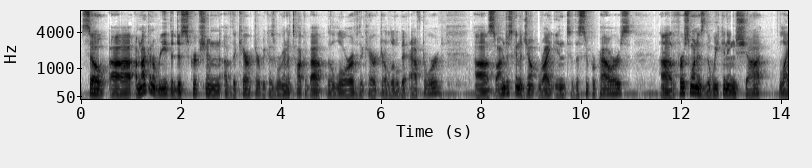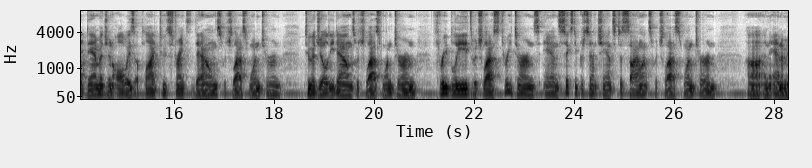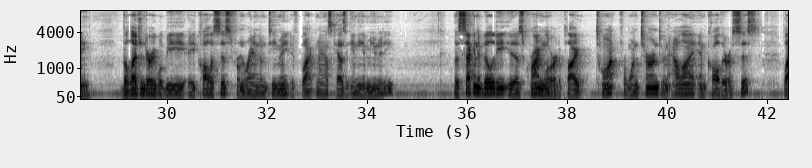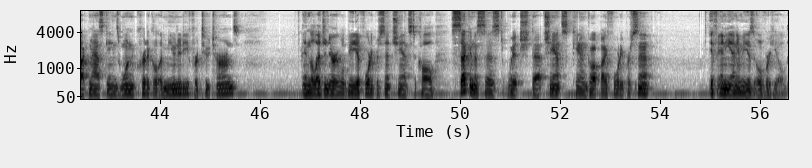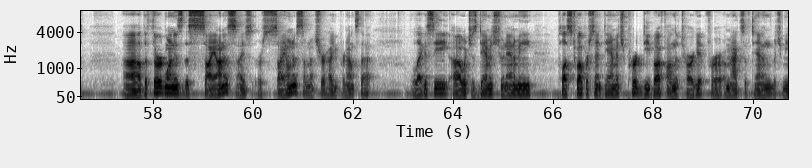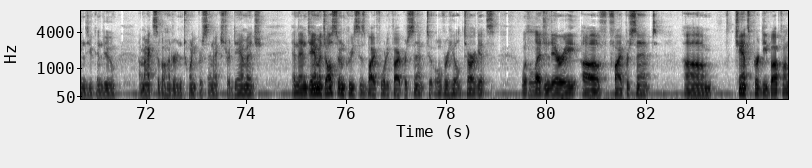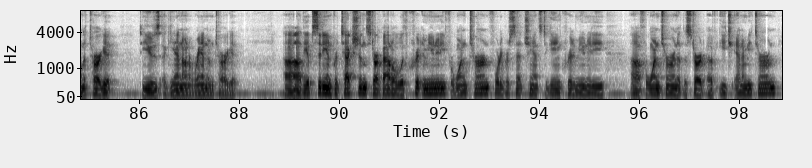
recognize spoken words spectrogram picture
so uh, I'm not going to read the description of the character because we're going to talk about the lore of the character a little bit afterward. Uh, so I'm just going to jump right into the superpowers. Uh, the first one is the weakening shot, light damage, and always apply two strength downs, which last one turn, two agility downs, which last one turn, three bleeds, which last three turns, and 60% chance to silence, which lasts one turn, uh, an enemy. The legendary will be a call assist from random teammate if Black Mask has any immunity. The second ability is Crime Lord. Apply taunt for one turn to an ally and call their assist. Black Mask gains one critical immunity for two turns. And the legendary will be a 40% chance to call second assist, which that chance can go up by 40% if any enemy is overhealed. Uh, the third one is the Sionis, or Sionis, I'm not sure how you pronounce that. Legacy, uh, which is damage to an enemy, plus 12% damage per debuff on the target for a max of 10, which means you can do a max of 120% extra damage. And then damage also increases by 45% to overhealed targets with a legendary of 5% um, chance per debuff on the target to use again on a random target. Uh, the Obsidian Protection, start battle with crit immunity for one turn, 40% chance to gain crit immunity uh, for one turn at the start of each enemy turn.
